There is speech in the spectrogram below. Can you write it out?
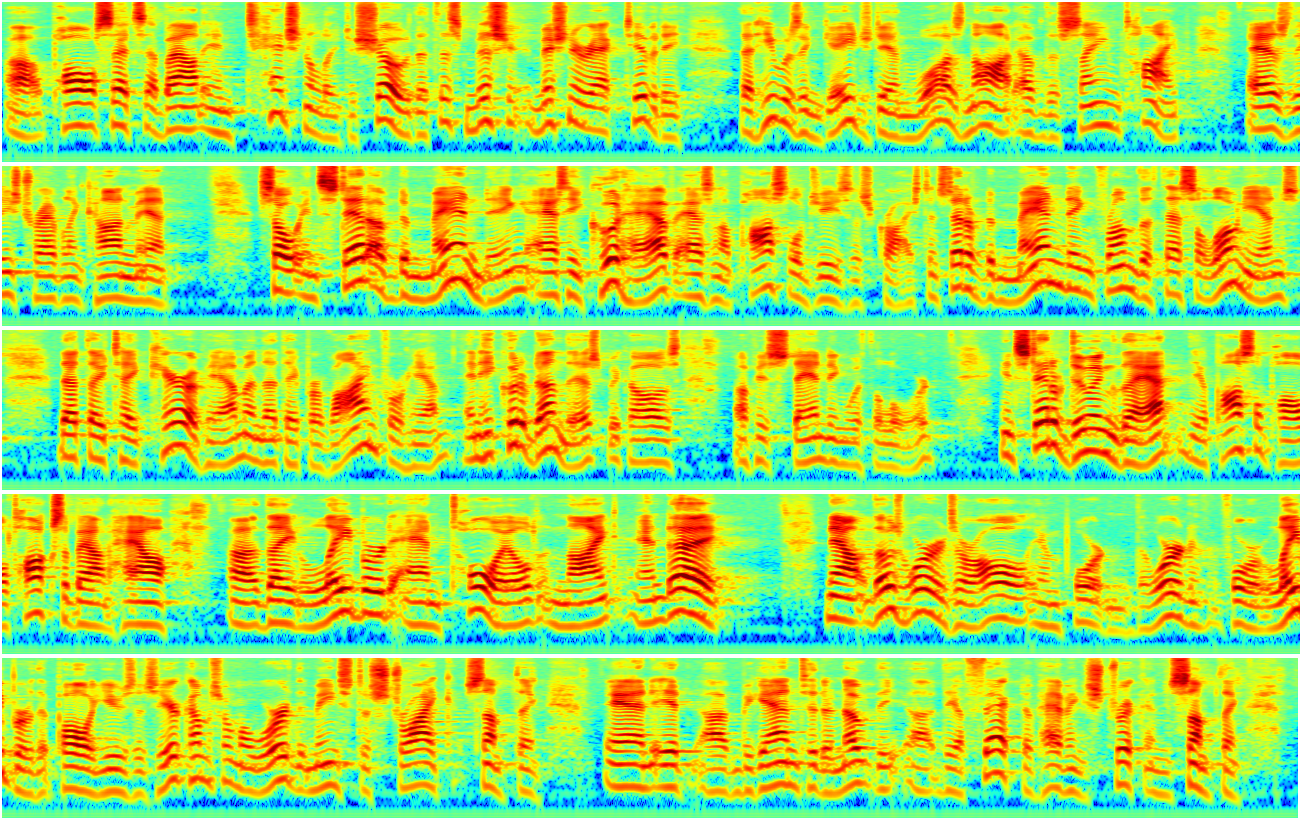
Uh, Paul sets about intentionally to show that this missionary activity that he was engaged in was not of the same type as these traveling con men. So instead of demanding, as he could have as an apostle of Jesus Christ, instead of demanding from the Thessalonians that they take care of him and that they provide for him, and he could have done this because of his standing with the Lord, instead of doing that, the Apostle Paul talks about how uh, they labored and toiled night and day. Now, those words are all important. The word for labor that Paul uses here comes from a word that means to strike something. And it uh, began to denote the, uh, the effect of having stricken something,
